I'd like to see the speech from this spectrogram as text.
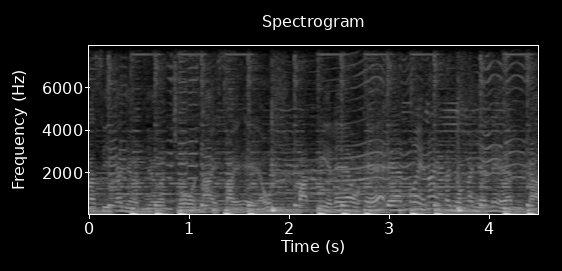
กะสีเยินเยินโชว์ชายใส่แอวปัดนี่แล้วแอแอนน้อยนั่ยกะยงกะเยันแอนกะ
